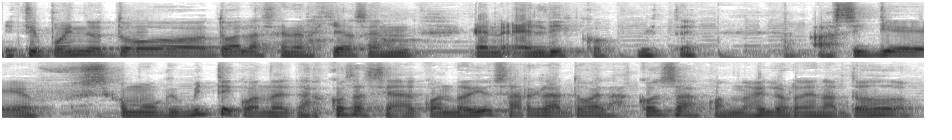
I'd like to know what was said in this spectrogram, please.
Y estoy poniendo todas las energías en, en el disco, ¿viste? Así que, como que, viste, cuando las cosas, cuando Dios arregla todas las cosas, cuando Él ordena todo,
